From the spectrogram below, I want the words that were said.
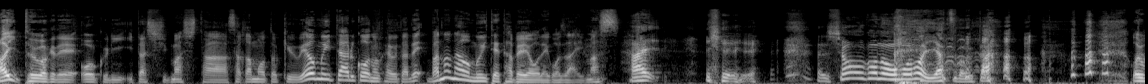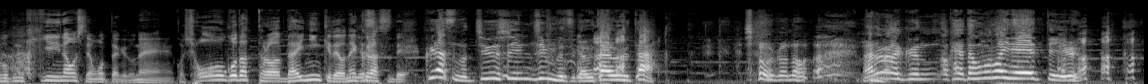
はい。というわけで、お送りいたしました。坂本九上を向いて歩こうの替え歌で、バナナを向いて食べようでございます。はい。いえいえ。小5のおもろいやつの歌。これ僕も聞き直して思ったけどね、これ小5だったら大人気だよね、クラスで。クラスの中心人物が歌う歌。小5の、まるまるくんの替え歌おもろいねっていう。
